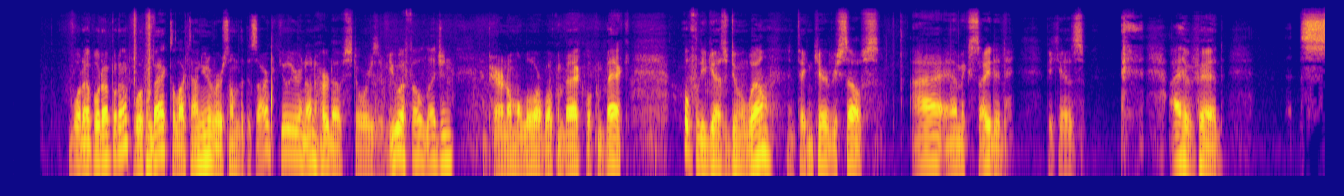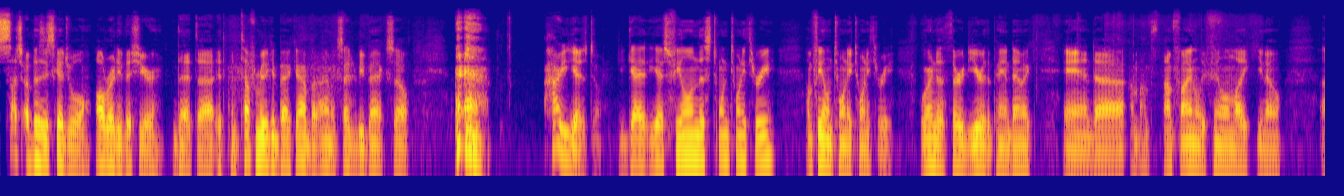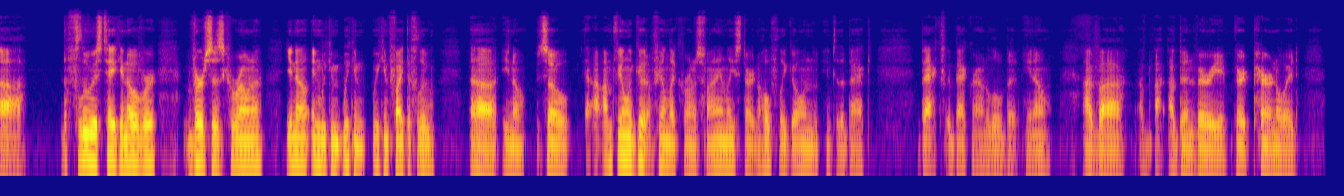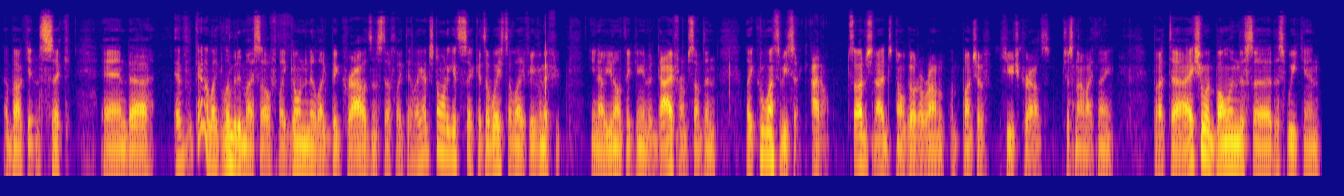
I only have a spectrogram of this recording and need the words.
What up, what up, what up? Welcome back to Lockdown Universe, home of the bizarre, peculiar, and unheard of stories of UFO legend and paranormal lore. Welcome back, welcome back. Hopefully, you guys are doing well and taking care of yourselves. I am excited because I have had such a busy schedule already this year that uh, it's been tough for me to get back out, but I am excited to be back. So, how are you guys doing? You guys, you guys feeling this 2023? I'm feeling 2023. We're into the third year of the pandemic, and uh, I'm, I'm I'm finally feeling like you know, uh, the flu is taking over versus Corona. You know, and we can we can we can fight the flu. Uh, you know, so I'm feeling good. I'm feeling like Corona's finally starting to hopefully go in, into the back back background a little bit. You know, I've uh, I've, I've been very very paranoid about getting sick, and uh, I've kind of like limited myself, like going into like big crowds and stuff like that. Like I just don't want to get sick. It's a waste of life, even if you know you don't think you're gonna die from something. Like who wants to be sick? I don't. So I just I just don't go to around a bunch of huge crowds. Just not my thing. But uh, I actually went bowling this uh, this weekend,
